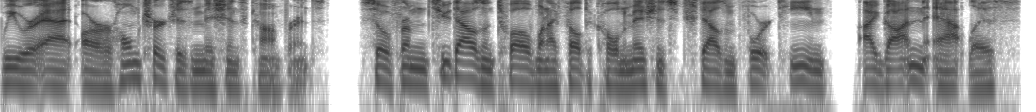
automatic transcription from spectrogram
we were at our home church's missions conference. So from 2012 when I felt the call to missions to 2014, I got an atlas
